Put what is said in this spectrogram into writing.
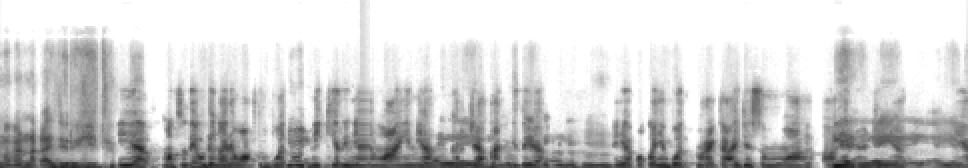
emang anak aja gitu. Iya, maksudnya udah nggak ada waktu buat hmm. mikirin yang lain yang iya, iya kerjaan gitu, gitu ya. Hmm. Iya, pokoknya buat mereka aja semua uh, iya, energinya. Iya, iya, iya, iya.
